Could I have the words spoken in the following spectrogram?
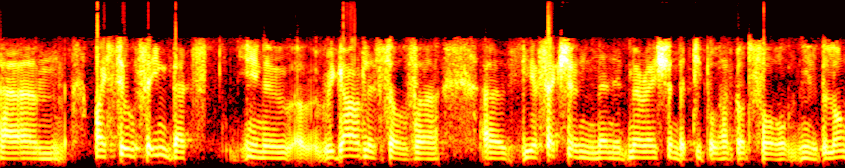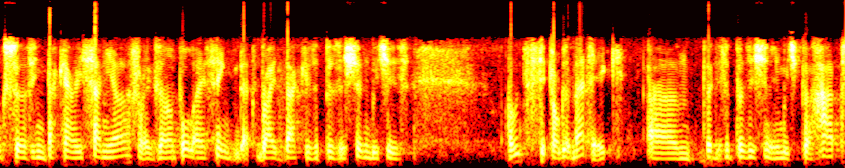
Um, I still think that you know, regardless of uh, uh, the affection and admiration that people have got for you know, the long-serving Bacary Sagna, for example, I think that right back is a position which is, I would say, problematic, um, but it's a position in which perhaps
